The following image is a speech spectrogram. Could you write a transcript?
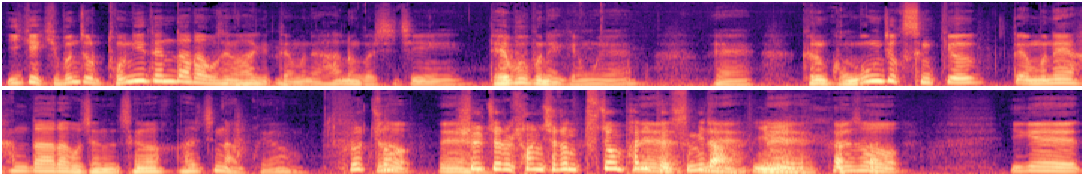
이게 기본적으로 돈이 된다라고 생각하기 때문에 하는 것이지 대부분의 경우에 예. 그런 공공적 성격 때문에 한다라고 저는 생각하지는 않고요. 그렇죠. 그래서, 예. 실제로 현실은 투정판이 네, 됐습니다. 네, 이미. 네. 그래서 이게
